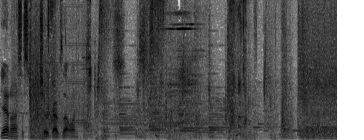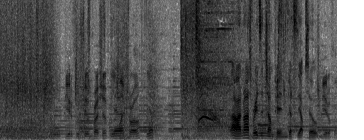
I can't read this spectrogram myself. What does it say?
Yeah, nice. Just shield grabs that one. Ooh, shield pressure from Yeah. flamethrower. Yep. Alright, nice. Reads a jump in, gets the up tilt. Beautiful.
